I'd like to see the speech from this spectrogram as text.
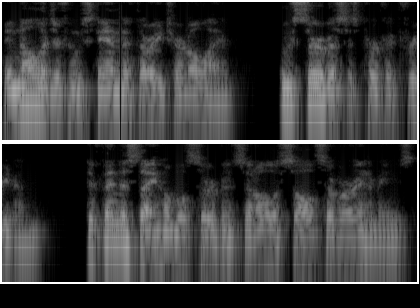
in knowledge of whom standeth our eternal life, whose service is perfect freedom, defend us thy humble servants in all assaults of our enemies,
